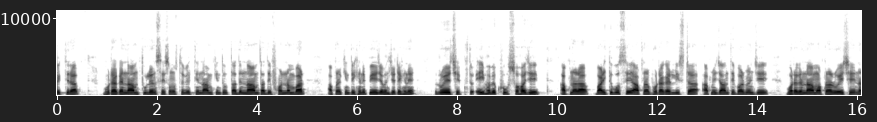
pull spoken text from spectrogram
ব্যক্তিরা ভোটার কার্ডের নাম তুলেন, সেই সমস্ত ব্যক্তির নাম কিন্তু তাদের নাম, তাদের ফোন নাম্বার আপনারা কিন্তু এখানে পেয়ে যাবেন, যেটা এখানে রয়েছে। তো এইভাবে খুব সহজে আপনারা বাড়িতে বসে আপনার ভোটার কার্ড লিস্টটা আপনি জানতে পারবেন যে ভোটার কার্ডের নাম আপনার রয়েছে না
